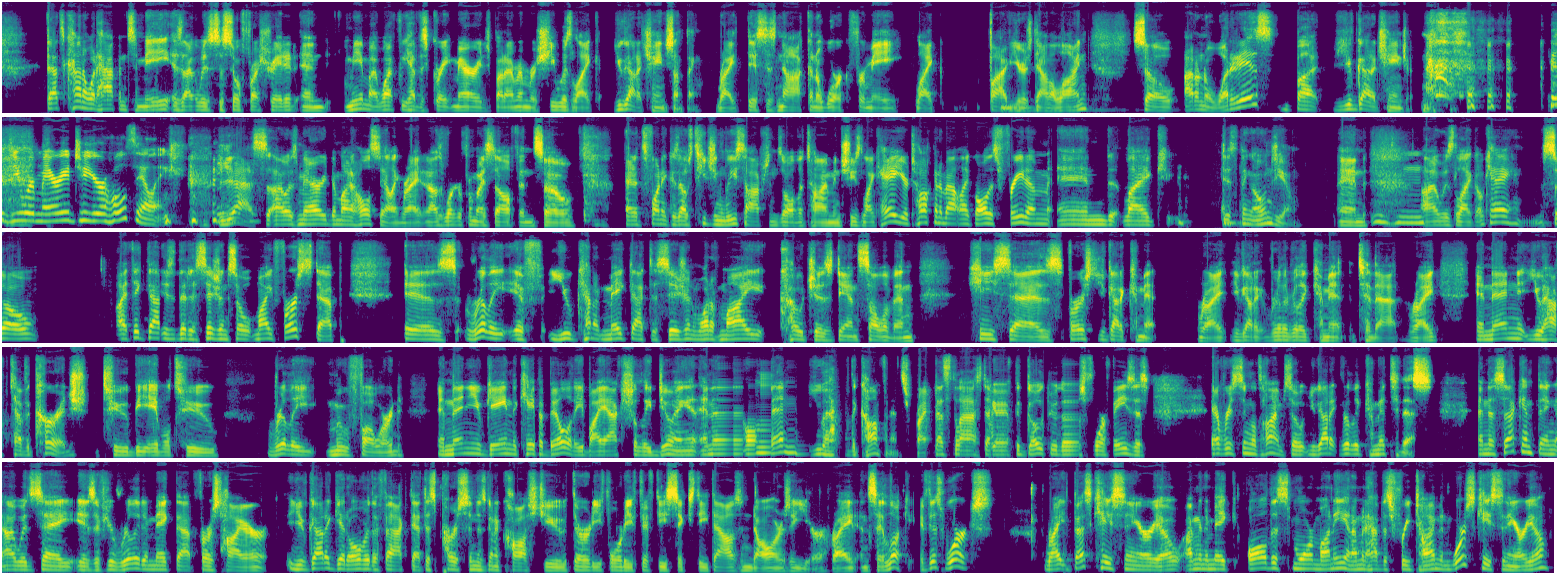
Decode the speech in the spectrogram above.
that's kind of what happened to me is i was just so frustrated and me and my wife we had this great marriage but i remember she was like you got to change something right? This is not going to work for me like five years mm-hmm. down the line. So i don't know what it is but you've got to change it Because you were married to your wholesaling. yes, I was married to my wholesaling, right? And I was working for myself. And so, and it's funny because I was teaching lease options all the time. And she's like, hey, you're talking about like all this freedom and like this thing owns you. And mm-hmm. I was like, okay. So I think that is the decision. So my first step is really if you kind of make that decision, one of my coaches, Dan Sullivan, he says, first, you've got to commit right? You've got to really, really commit to that, right? And then you have to have the courage to be able to really move forward. And then you gain the capability by actually doing it. And then, then you have the confidence, right? That's the last step. You have to go through those four phases every single time. So you got to really commit to this. And the second thing I would say is if you're really to make that first hire, you've got to get over the fact that this person is going to cost you 30, 40, 50, 60,000 dollars a year, right? And say, look, if this works, right? Best case scenario, I'm going to make all this more money and I'm going to have this free time. And worst case scenario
